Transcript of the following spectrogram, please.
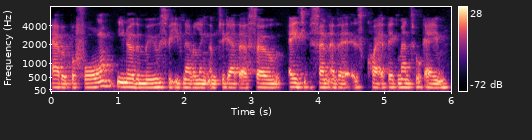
ever before. You know the moves, but you've never linked them together. So eighty percent of it is quite a big mental game.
